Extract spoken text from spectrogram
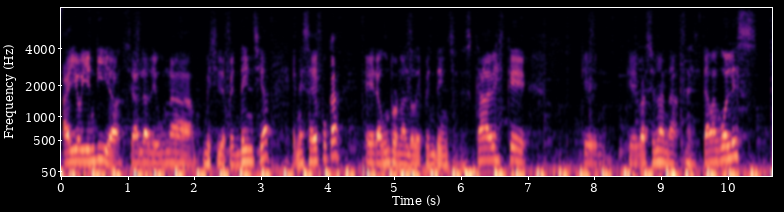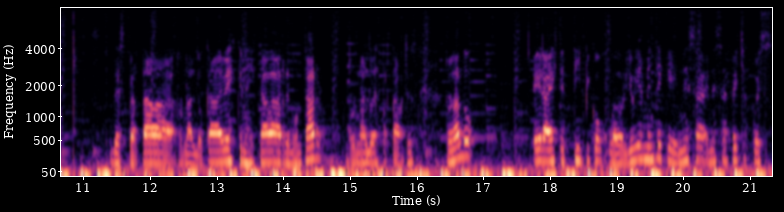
hay hoy en día, se habla de una Messi dependencia, en esa época era un Ronaldo dependencia. Entonces cada vez que, que, que Barcelona necesitaba goles, despertaba Ronaldo. Cada vez que necesitaba remontar, Ronaldo despertaba. Entonces, Ronaldo era este típico jugador. Y obviamente que en esa, en fecha, pues,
